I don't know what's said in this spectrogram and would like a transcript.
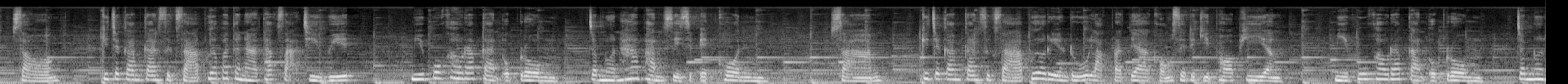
2. กิกิจกรรมการศึกษาเพื่อพัฒนาทักษะชีวิต มีผู้เข้ารับการอบรมจำนวน 5,041 คน 3. กิจกรรมการศึกษาเพื่อเรียนรู้หลักปรัชญาของเศรษฐกิจพอเพียง มีผู้เข้ารับการอบรมจำนวน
